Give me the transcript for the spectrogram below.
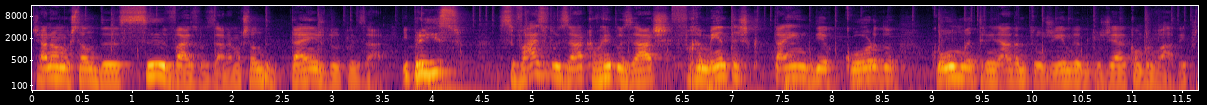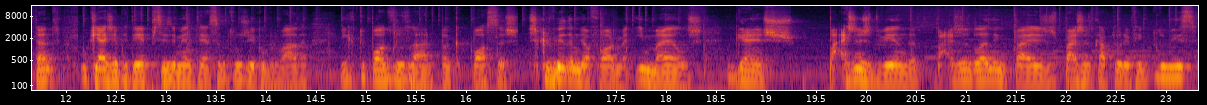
Já não é uma questão de se vais utilizar, é uma questão de tens de utilizar. E para isso, se vais utilizar, convém utilizar ferramentas que têm de acordo com uma determinada metodologia, uma metodologia comprovada. E, portanto, o que é GPT é precisamente essa metodologia comprovada e que tu podes usar para que possas escrever da melhor forma e-mails, ganchos, páginas de venda, páginas de landing pages, páginas de captura, enfim, tudo isso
